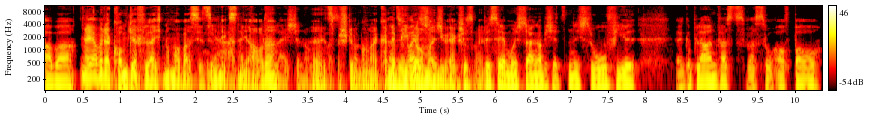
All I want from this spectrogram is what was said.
aber Naja, aber da kommt ja vielleicht noch mal was jetzt im ja, nächsten da Jahr, oder? Vielleicht ja noch Äh, jetzt was. bestimmt Mal noch mal. gucken. Kann Also der weiß auch mal in die. Werkstatt Bis, rein. Bisher muss ich sagen, habe ich jetzt nicht so viel äh, geplant, was, was so Aufbau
